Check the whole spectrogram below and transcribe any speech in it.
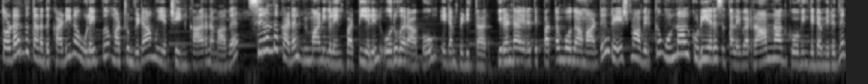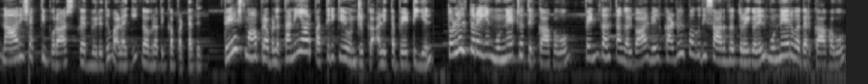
தொடர்ந்து தனது கடின உழைப்பு மற்றும் விடாமுயற்சியின் காரணமாக சிறந்த கடல் விமானிகளின் பட்டியலில் ஒருவராகவும் இடம் பிடித்தார். இரண்டாயிரத்தி பத்தொன்பதாம் ஆண்டு ரேஷ்மாவிற்கு முன்னாள் குடியரசுத் தலைவர் ராம்நாத் கோவிந்திடமிருந்து நாரி சக்தி புராஸ்கர் விருது வழங்கி கௌரவிக்கப்பட்டது. ரேஷ்மா பிரபல தனியார் பத்திரிகை ஒன்றுக்கு அளித்த பேட்டியில் தொழில்துறையின் முன்னேற்றத்திற்காகவும் பெண்கள் தங்கள் வாழ்வில் கடல் பகுதி சார்ந்த துறைகளில் முன்னேறுவதற்காகவும்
